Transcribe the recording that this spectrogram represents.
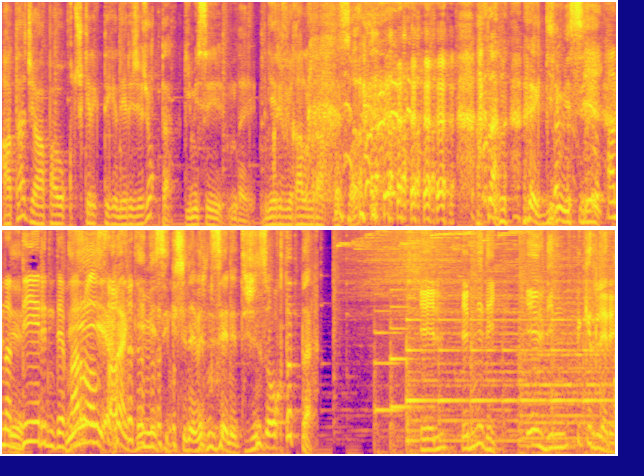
ата же апа окутуш керек деген эреже жок да. Кимиси мындай нерви калыңыраак болсо. Анан кимиси анан дээринде бар болсо. анан кимиси кичине бир нерсени түшүнсө окутат да. Эл эмне дейт элдин пикирлери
